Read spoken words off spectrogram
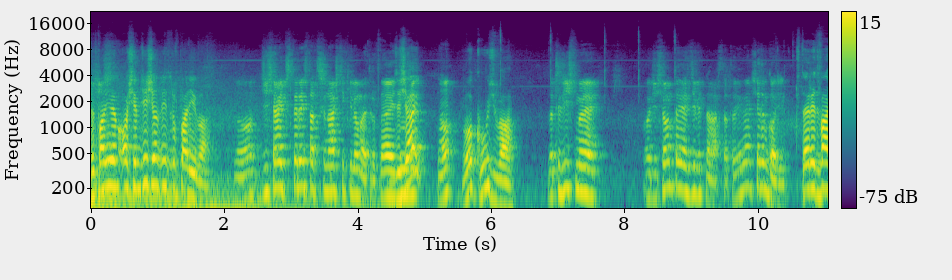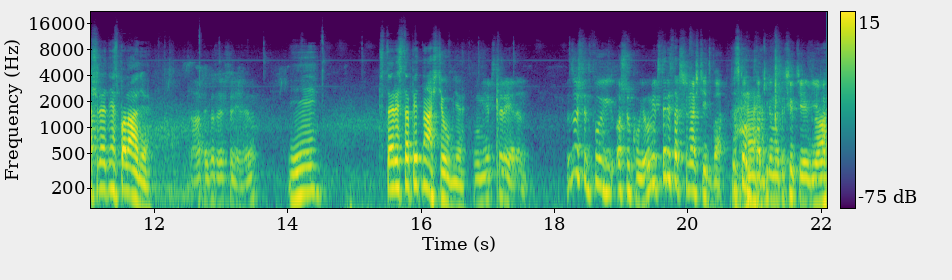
Wypaliłem 80 litrów paliwa. No, dzisiaj 413 km. Dzisiaj? No. O kuźwa. Zaczęliśmy o 10, jest 19, to ile? 7 godzin. 4,2 średnie spalanie. A, tego to jeszcze nie wiem. I 415 u mnie. U mnie 4,1. No coś ten twój oszukuje. U mnie 413,2. To skąd 2 km się u ciebie No.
